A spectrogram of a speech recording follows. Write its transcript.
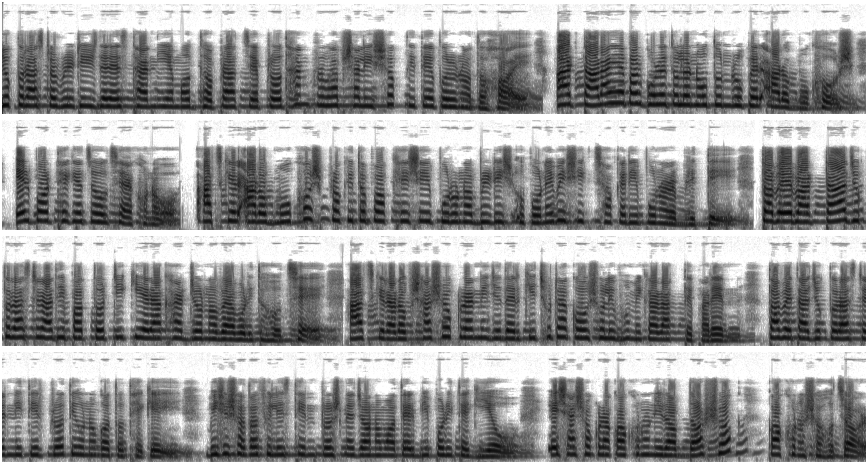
যুক্তরাষ্ট্র ব্রিটিশদের স্থান নিয়ে মধ্যপ্রাচ্যে প্রধান প্রভাবশালী শক্তিতে পরিণত হয়। আর তারাই আবার গড়ে তোলে নতুন রূপের আরব মুখোশ। এরপর থেকে চলছে এখনও আজকের আরব মুখোশ প্রকৃতপক্ষে সেই পুরনো ব্রিটিশ উপনিবেশিক ছকেরই পুনরাবৃত্তি। তবে এবার তা যুক্তরাষ্ট্রের আধিপত্য টিকিয়ে রাখার জন্য ব্যবহৃত হচ্ছে। আজকের আরব শাসকরা নিজেদের কিছুটা কৌশলী ভূমিকা রাখতে পারেন, তবে তা যুক্তরাষ্ট্রের নীতির প্রতি অনুগত থেকেই। বিশেষত ফিলিস্তিন প্রশ্নে জনমতের বিপরীতে গিয়েও, এ শাসকরা কখনো নীরব দর্শক, কখনো সহচর।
